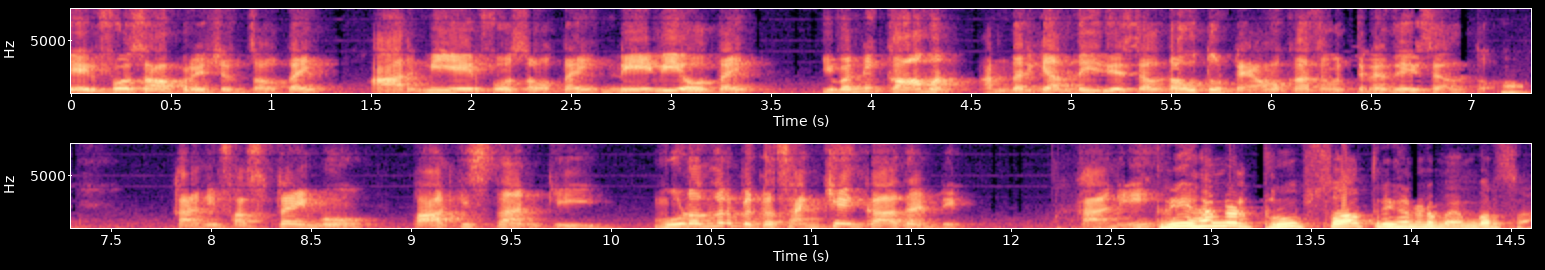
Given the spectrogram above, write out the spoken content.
ఎయిర్ ఫోర్స్ ఆపరేషన్స్ అవుతాయి ఆర్మీ ఎయిర్ ఫోర్స్ అవుతాయి నేవీ అవుతాయి. ఇవన్నీ కామన్. అందరికీ అందరి దేశాలతో అవుతుంటాయి. అవకాశం వచ్చిన దేశాలతో. కానీ ఫస్ట్ టైము పాకిస్తాన్కి మూడు వందల పెద్ద సంఖ్య ఏం కాదండి. కానీ త్రీ హండ్రెడ్ ట్రూప్సా త్రీ హండ్రెడ్ మెంబర్సా?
